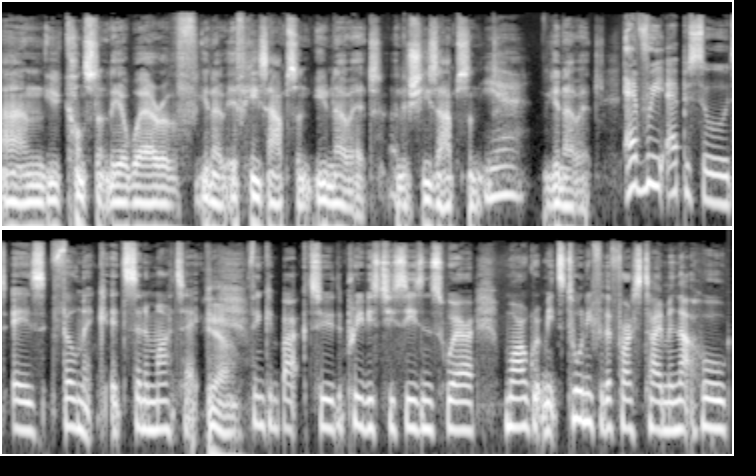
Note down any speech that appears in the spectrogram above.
And you're constantly aware of, you know, if he's absent, you know it. And if she's absent, yeah. You know it every episode is filmic, it's cinematic. Yeah. Thinking back to the previous two seasons where Margaret meets Tony for the first time and that whole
